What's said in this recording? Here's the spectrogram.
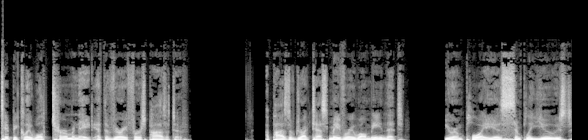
typically will terminate at the very first positive. A positive drug test may very well mean that your employee has simply used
